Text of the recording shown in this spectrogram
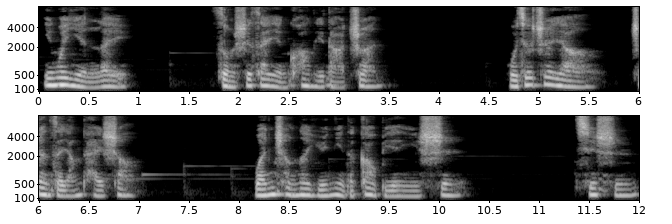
因为眼泪总是在眼眶里打转。我就这样站在阳台上，完成了与你的告别仪式。其实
